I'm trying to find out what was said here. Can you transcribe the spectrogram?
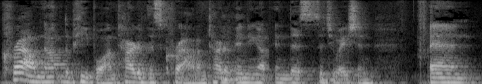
crowd, not the people. I'm tired of this crowd. I'm tired mm-hmm. of ending up in this situation. And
